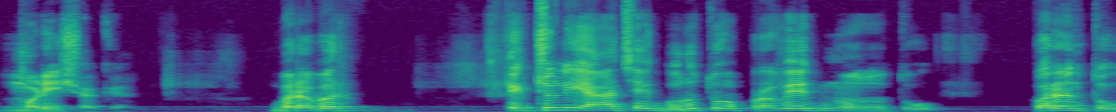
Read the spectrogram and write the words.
મળી શકે. બરાબર? એકચ્યુઅલી આ છે ગુરુત્વ પ્રવેગનું હતું, પરંતુ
